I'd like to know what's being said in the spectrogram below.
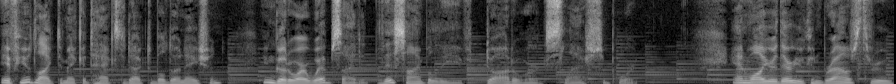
If you'd like to make a tax deductible donation, You can go to our website at thisibelieve.org slash support. And while you're there, you can browse through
